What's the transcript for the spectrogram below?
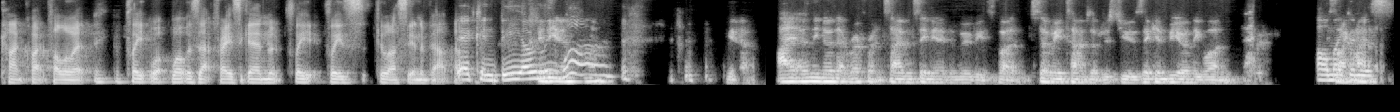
can't quite follow it. Please, what, what was that phrase again? Please, please fill us in about that. There can be only yeah. one. yeah, I only know that reference. I haven't seen any of the movies, but so many times I've just used "there can be only one." Oh my like goodness,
